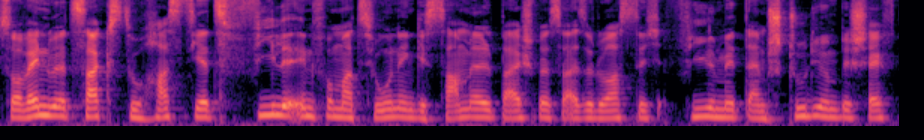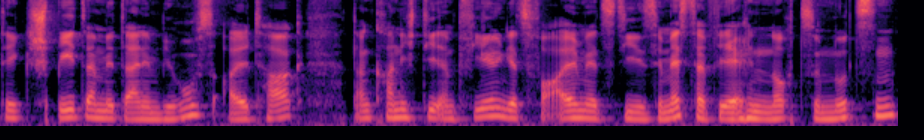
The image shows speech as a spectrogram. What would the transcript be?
So, wenn du jetzt sagst, du hast jetzt viele Informationen gesammelt, beispielsweise du hast dich viel mit deinem Studium beschäftigt, später mit deinem Berufsalltag, dann kann ich dir empfehlen, jetzt vor allem jetzt die Semesterferien noch zu nutzen,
